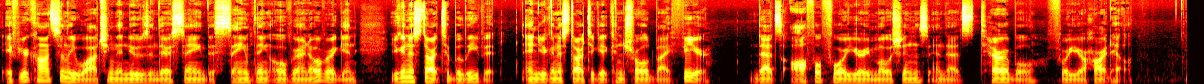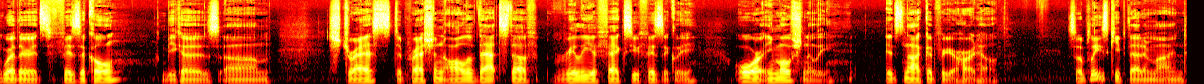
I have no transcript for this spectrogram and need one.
If you're constantly watching the news and they're saying the same thing over and over again, you're going to start to believe it and you're going to start to get controlled by fear. That's awful for your emotions and that's terrible for your heart health. Whether it's physical, because um, stress, depression, all of that stuff really affects you physically or emotionally. It's not good for your heart health. So please keep that in mind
